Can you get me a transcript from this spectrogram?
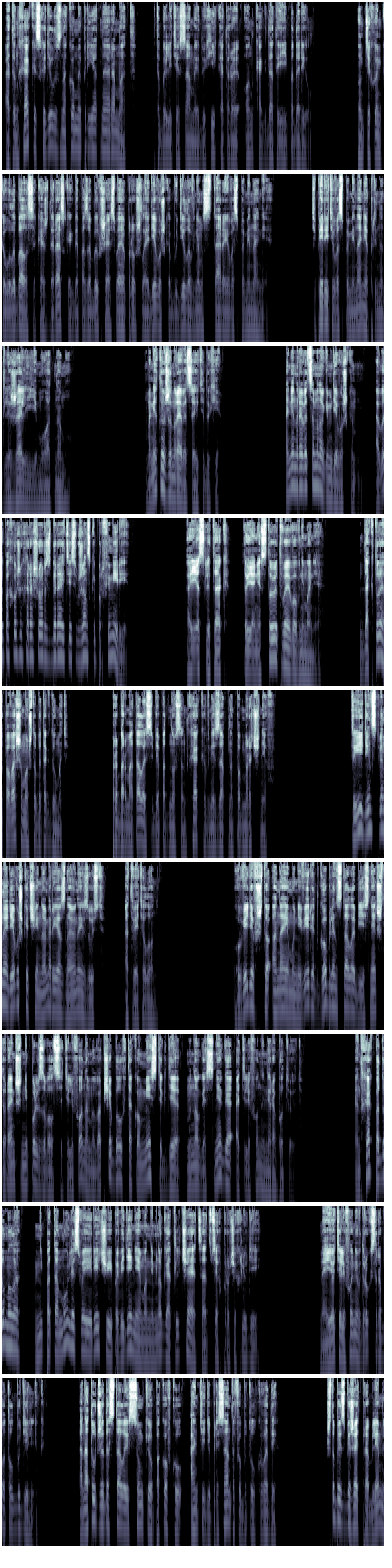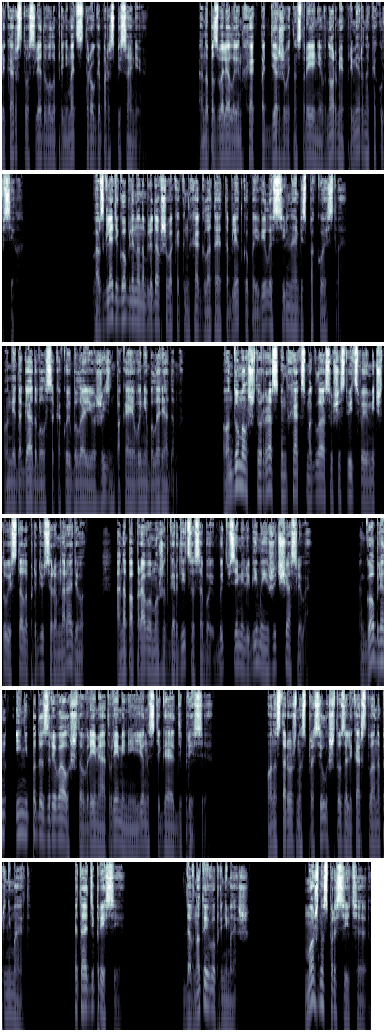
От Энхак исходил знакомый приятный аромат. Это были те самые духи, которые он когда-то ей подарил. Он тихонько улыбался каждый раз, когда позабывшая свое прошлое девушка будила в нем старые воспоминания. Теперь эти воспоминания принадлежали ему одному. Мне тоже нравятся эти духи. Они нравятся многим девушкам, а вы, похоже, хорошо разбираетесь в женской парфюмерии. А если так, то я не стою твоего внимания. Да кто я, по-вашему, чтобы так думать? Пробормотала себе под нос Энхак, внезапно помрачнев. «Ты единственная девушка, чей номер я знаю наизусть», — ответил он. Увидев, что она ему не верит, Гоблин стал объяснять, что раньше не пользовался телефоном и вообще был в таком месте, где много снега, а телефоны не работают. Эндхак подумала, не потому ли своей речью и поведением он немного отличается от всех прочих людей. На ее телефоне вдруг сработал будильник. Она тут же достала из сумки упаковку антидепрессантов и бутылку воды. Чтобы избежать проблем, лекарства следовало принимать строго по расписанию. Оно позволяло Инхак поддерживать настроение в норме примерно как у всех. Во взгляде гоблина, наблюдавшего, как Инхак глотает таблетку, появилось сильное беспокойство. Он не догадывался, какой была ее жизнь, пока его не было рядом. Он думал, что раз Инхак смогла осуществить свою мечту и стала продюсером на радио, она по праву может гордиться собой, быть всеми любимой и жить счастливо. Гоблин и не подозревал, что время от времени ее настигает депрессия. Он осторожно спросил, что за лекарство она принимает. «Это от депрессии». «Давно ты его принимаешь?» «Можно спросить, э,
